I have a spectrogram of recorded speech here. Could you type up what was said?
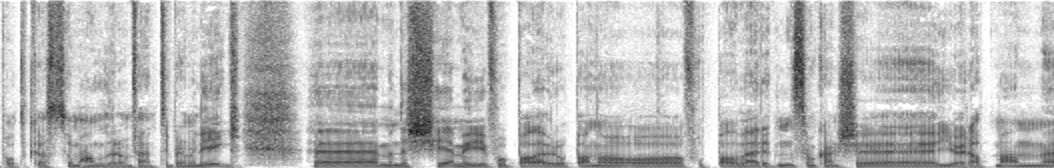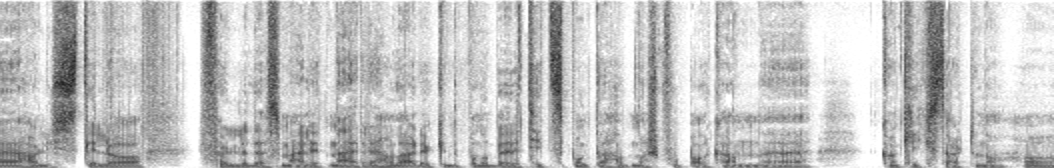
podkast som handler om Fantasy Premier League. Men det skjer mye i fotball-Europa nå og fotballverden som kanskje gjør at man har lyst til å følge det som er litt nærere. Og da er det jo ikke på noe bedre tidspunkt da, at norsk fotball kan kan kickstarte nå. Og,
